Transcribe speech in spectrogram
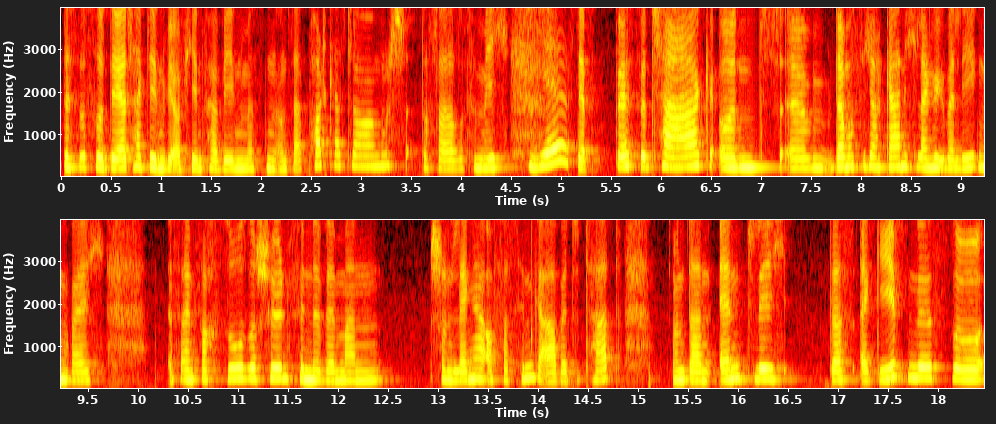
das ist so der Tag, den wir auf jeden Fall erwähnen müssen. Unser Podcast-Lounge. Das war also für mich yes. der beste Tag. Und ähm, da musste ich auch gar nicht lange überlegen, weil ich es einfach so, so schön finde, wenn man schon länger auf was hingearbeitet hat und dann endlich das Ergebnis so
